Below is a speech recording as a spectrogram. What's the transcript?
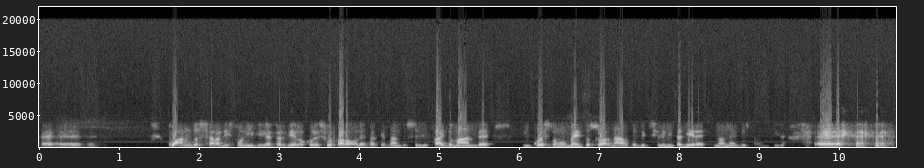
eh, quando sarà disponibile, per dirlo con le sue parole, perché tanto se gli fai domande in questo momento su Arnautovic si limita a dire non è disponibile. Eh,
